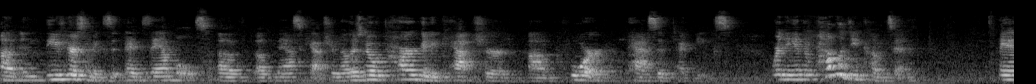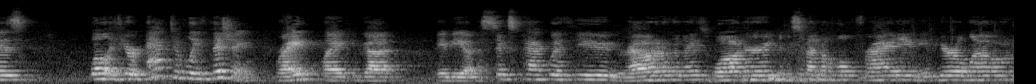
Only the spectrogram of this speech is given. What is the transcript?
um, and these here are some ex examples of, of mass capture. Now there's no targeted capture um, for passive techniques. Where the anthropology comes in is, well, if you're actively fishing, right, like you've got maybe a six pack with you, you're out on the nice water, you can spend a whole Friday, maybe you're alone,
